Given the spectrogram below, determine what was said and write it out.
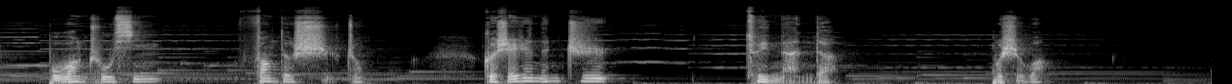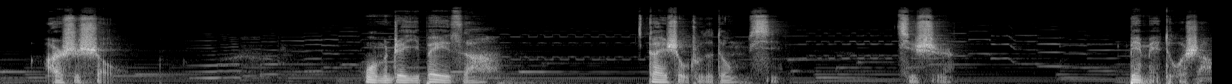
“不忘初心，方得始终”，可谁人能知，最难的不是忘，而是守。我们这一辈子啊。该守住的东西，其实并没多少。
